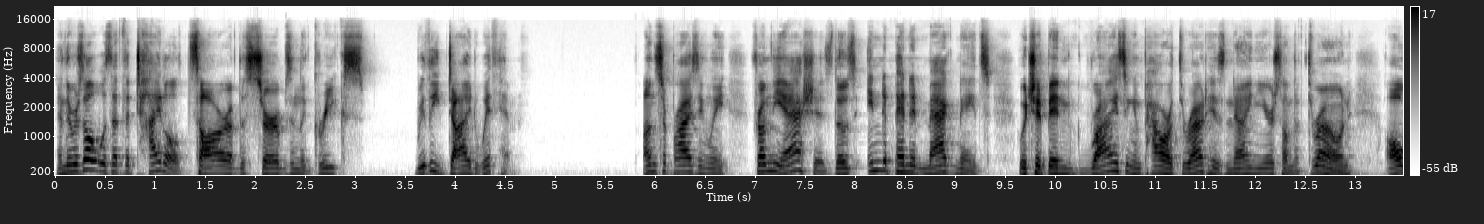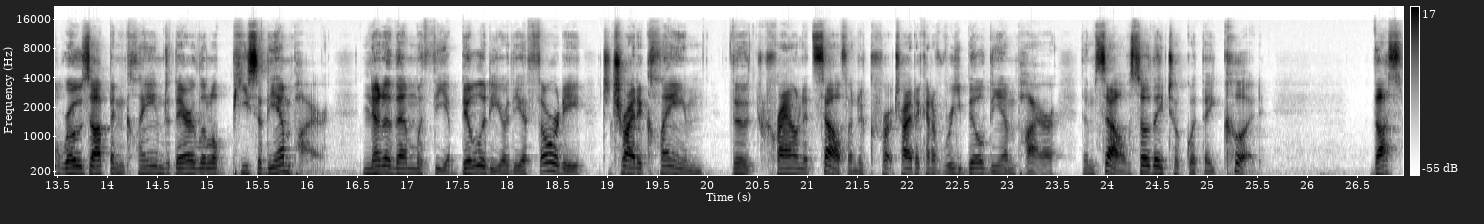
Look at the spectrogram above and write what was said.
And the result was that the title Tsar of the Serbs and the Greeks really died with him. Unsurprisingly, from the ashes, those independent magnates, which had been rising in power throughout his nine years on the throne, all rose up and claimed their little piece of the empire, none of them with the ability or the authority to try to claim the crown itself and to cr- try to kind of rebuild the empire themselves, so they took what they could. Thus,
